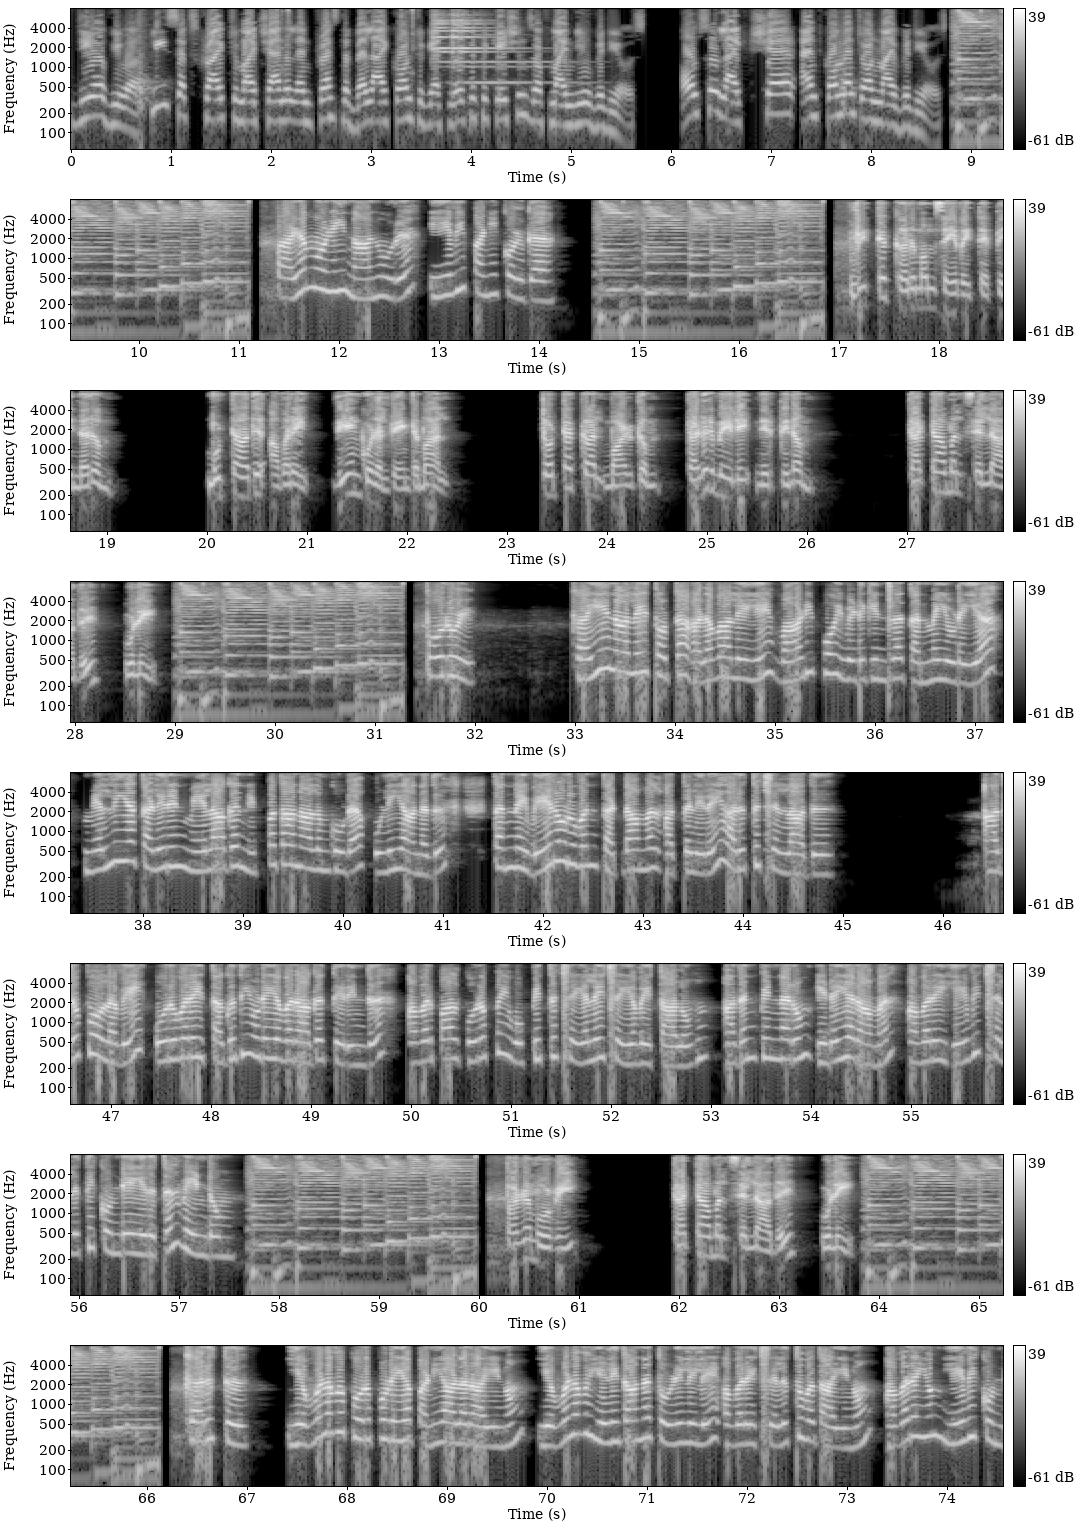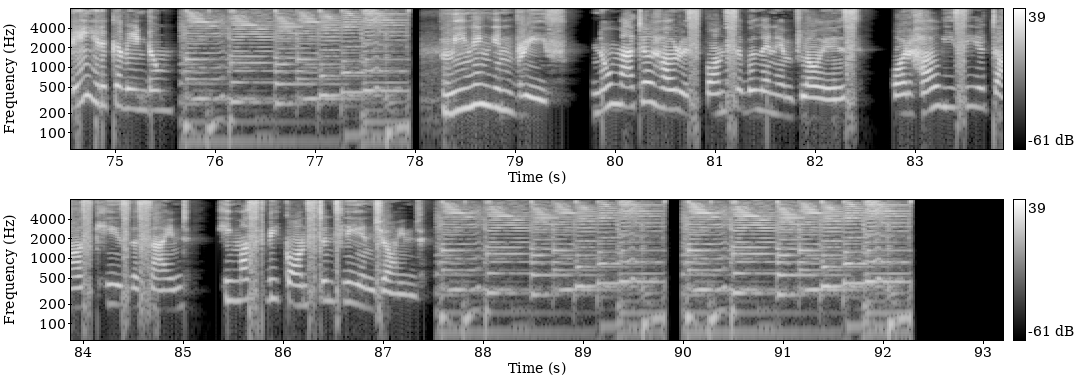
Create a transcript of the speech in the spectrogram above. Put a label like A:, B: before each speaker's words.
A: Dear viewer, please subscribe to my channel and press the bell icon to get notifications of my new videos. Also like, share, and comment on my videos.
B: பழமொழி நானூறு AV பணி கொள்க
C: விட்டு கருமம் செய்ய வைத்த பின்னரும் முட்டாது அவரை வியங்குழல் வேண்டுமால் தொட்டக்கால் மாழ்கும் தளிர்மேலே நிற்பினும் தட்டாமல் செல்லாது உளி
B: பொருள். கையினாலே தொட்ட அளவாலேயே வாடிப்போய் விடுகின்ற தன்மையுடைய மெல்லிய தளிரின் மேலாக நிற்பதானாலும் கூட ஒளியானது தன்னை வேறொருவன் தட்டாமல் அத்தளிரை அறுத்து செல்லாது. அதுபோலவே ஒருவரை தகுதியுடையவராக தெரிந்து அவர்பால் பொறுப்பை ஒப்பித்துச் செயலை செய்ய வைத்தாலும் அதன் பின்னரும் இடையறாமல் அவரை ஏவிச் செலுத்திக் கொண்டே இருத்தல் வேண்டும்.
C: பழமொழி தட்டாமல் செல்லாது உளி
B: கருத்து எவ்வளவு பொறுப்புடைய பணியாளராயினும் எவ்வளவு எளிதான தொழிலிலே அவரை செலுத்துவதாயினும் அவரையும் ஏவிக்கொண்டே இருக்க வேண்டும்
D: Meaning in brief, no matter how responsible an employee is, or how easy a task he is assigned, he must be constantly enjoined.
